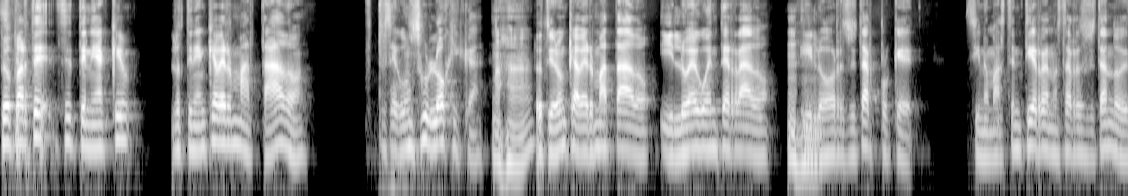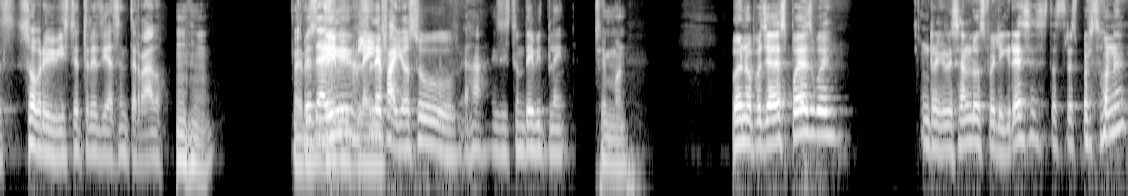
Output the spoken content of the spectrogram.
Pero aparte, se tenía que... Lo tenían que haber matado. Pues, según su lógica. Ajá. Lo tuvieron que haber matado y luego enterrado y luego resucitar. Porque si nomás te entierran, no estás resucitando. Es sobreviviste tres días enterrado. Ujú. Eres Desde ahí David Blaine. le falló su... Ajá, hiciste un David Blaine. Simón. Bueno, pues ya después, güey, regresan los feligreses, estas tres personas,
